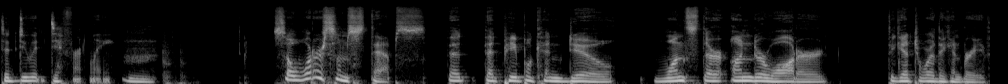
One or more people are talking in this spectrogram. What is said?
to do it differently. Hmm. So, what are some steps that, that people can do once they're underwater to get to where they can breathe?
